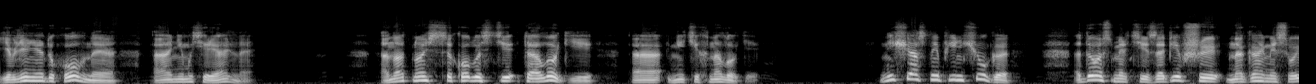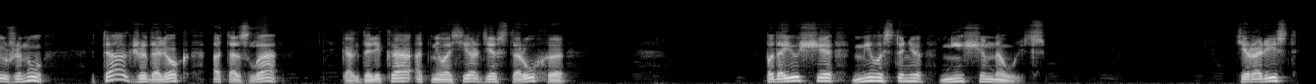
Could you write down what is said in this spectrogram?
явление духовное, а не материальное. Оно относится к области теологии, а не технологии. Несчастный пьянчуга, до смерти забивший ногами свою жену, так же далек от зла, как далека от милосердия старуха, подающая милостыню нищим на улице. Террорист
